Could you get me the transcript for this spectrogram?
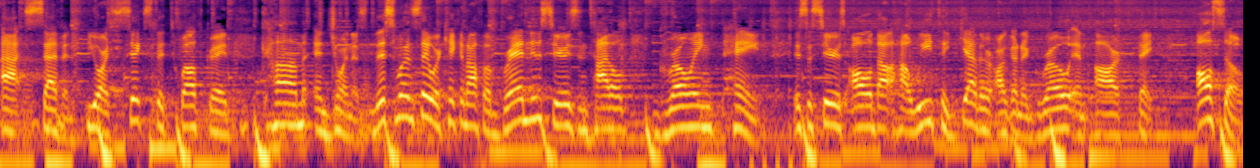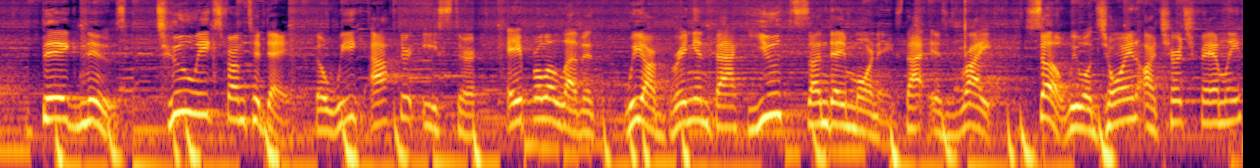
at 7. If you are 6th to 12th grade, come and join us. This Wednesday, we're kicking off a brand new series entitled Growing Pain. It's a series all about how we together are going to grow in our faith. Also, big news. Two weeks from today, the week after Easter, April 11th, we are bringing back Youth Sunday mornings. That is right. So we will join our church family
